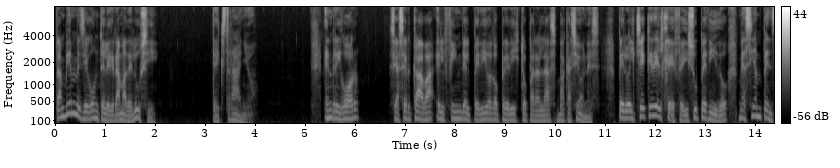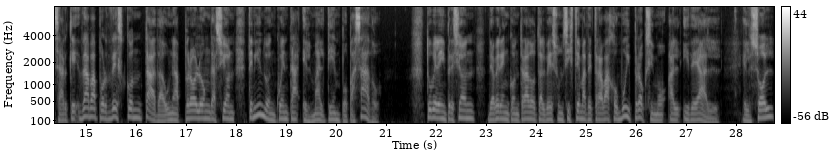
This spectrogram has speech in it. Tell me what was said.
También me llegó un telegrama de Lucy. Te extraño. En rigor, se acercaba el fin del período previsto para las vacaciones, pero el cheque del jefe y su pedido me hacían pensar que daba por descontada una prolongación teniendo en cuenta el mal tiempo pasado. Tuve la impresión de haber encontrado tal vez un sistema de trabajo muy próximo al ideal. El sol,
